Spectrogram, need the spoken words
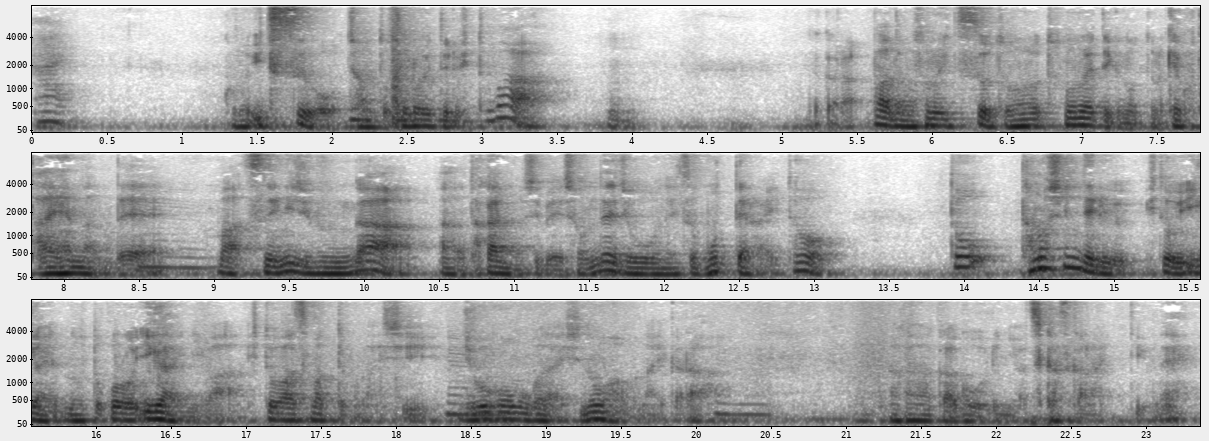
はい。この5つをちゃんと揃えてる人は、うん。だから、まあでもその5つを整整えていくのっていうのは結構大変なんで、まあ常に自分があの高いモチベーションで情熱を持ってないと、と、楽しんでる人以外のところ以外には人は集まってこないし、情報も来ないし、ノウハウもないから、なかなかゴールには近づかないっていうね。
